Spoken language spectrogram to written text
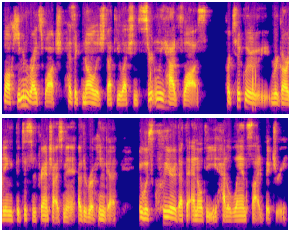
While Human Rights Watch has acknowledged that the election certainly had flaws, particularly regarding the disenfranchisement of the Rohingya, it was clear that the NLD had a landslide victory.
